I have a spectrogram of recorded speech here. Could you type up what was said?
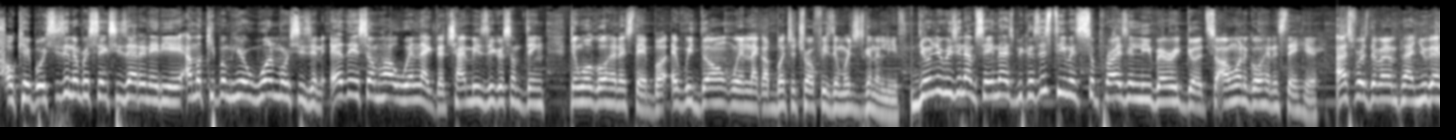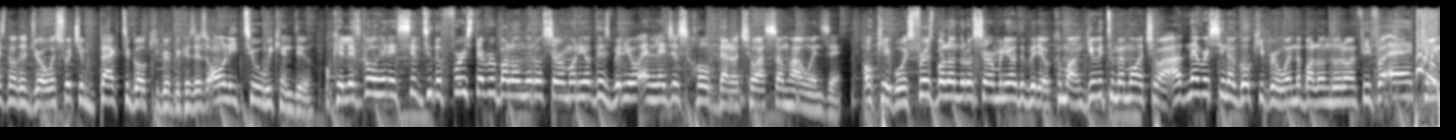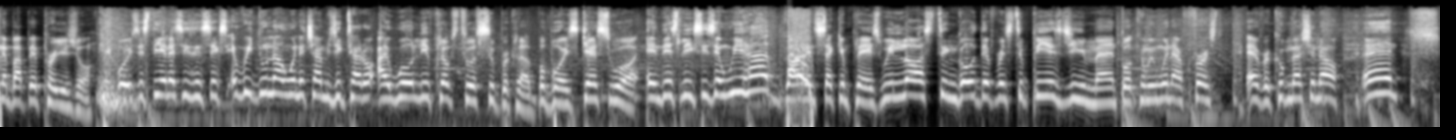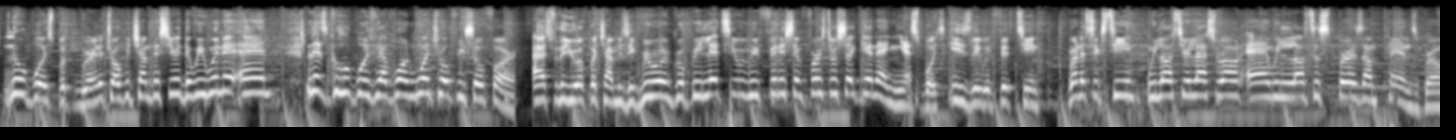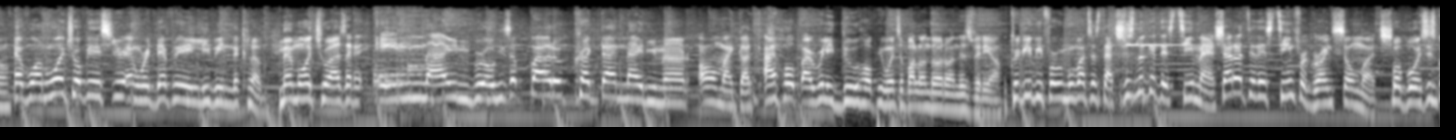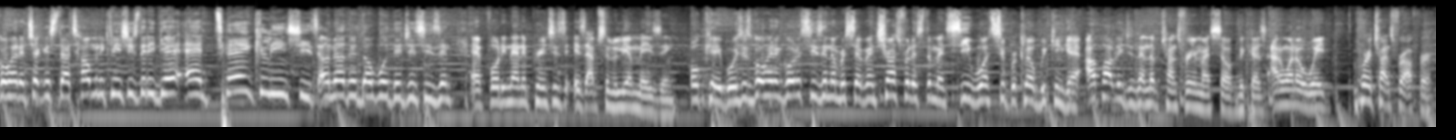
Okay, boys, season number six, he's at an 88. I'm gonna keep him here one more season. If they somehow win like the Champions League or something, then we'll go ahead and stay. But if we don't win like a bunch of trophies, then we're just gonna leave. The only reason I'm saying that is because this team is surprisingly very good. So I want to go ahead and stay here. As for his development plan, you guys know the drill. We're switching back to goalkeeper because there's only two we can do. Okay, let's go ahead and sip to the first ever Ballon d'Or ceremony of this video. And let's just hope that Ochoa somehow wins it. Okay, boys, first Ballon d'Or ceremony of the video. Come on, give it to Memo Ochoa. I've never seen a goalkeeper win the Ballon d'Or in FIFA and Kylian Mbappe per usual. Okay, boys, it's the end of Season 6, if we do not win the Champions League title, I will leave clubs to a super club. But boys, guess what? In this league season, we have gotten second place. We lost in goal difference to PSG, man. But can we win our first ever Coupe National? And no, boys, but we're in the trophy champ this year. Did we win it? And let's go, boys. We have won one trophy so far. As for the UEFA Champions League, we were in Group B. Let's see if we finish in first or second. And yes, boys, easily with 15. Run of 16, we lost here last round, and we lost to Spurs on pens, bro. Have won one trophy this year, and we're definitely leaving the club. Memo Ochoa is at an 89, bro. He's about to crack that 90, man. Oh my god. I hope, I really do hope he wins a Ballon d'Or in this video. Quickly, before we move on to stats, just look at this team, man. Shout out to this team for growing so much. But boys, just go ahead and check his stats. How many clean sheets did he get? And 10 clean sheets. Another double-digit season, and 49 appearances is absolutely amazing. Okay, boys, let's go ahead and go to season number 7, transfer list them, and see what super club we can get. I'll probably just end up transferring myself because because I don't want to wait for a transfer offer.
